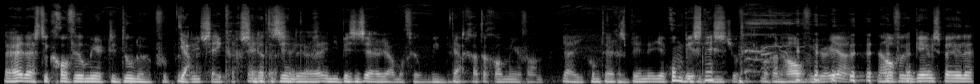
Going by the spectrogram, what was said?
Daar, daar, is natuurlijk gewoon veel meer te doen ook voor publiek. Ja, zeker. zeker en dat is in, de, in die business area allemaal veel minder. Ja. Het gaat er gewoon meer van, ja, je komt ergens binnen. Je hebt Om business. je mag een half uur, ja, een half uur een game spelen.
